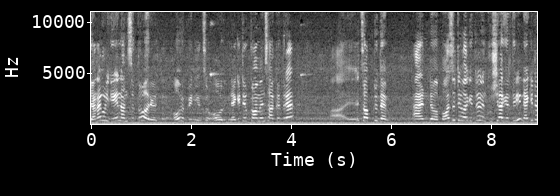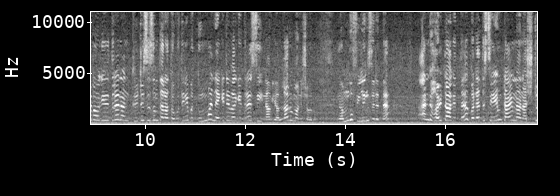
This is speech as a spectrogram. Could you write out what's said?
ಜನಗಳ್ಗೆ ಏನು ಅನಿಸುತ್ತೋ ಅವ್ರು ಹೇಳ್ತಾರೆ. ಅವ್ರ ಒಪಿನಿಯನ್ಸು ಅವ್ರ ನೆಗೆಟಿವ್ ಕಾಮೆಂಟ್ಸ್ ಹಾಕಿದ್ರೆ it's up to them and positive ಆಗಿದ್ದರೆ ನಾನು ಖುಷಿಯಾಗಿರ್ತೀನಿ ನೆಗೆಟಿವ್ ಆಗಿದ್ದರೆ ನಾನು ಕ್ರಿಟಿಸಿಸಮ್ ಥರ ತೊಗೋತೀನಿ. ಬಟ್ ತುಂಬ ನೆಗೆಟಿವ್ ಆಗಿದ್ದರೆ ಸಿ ನಾವು ಎಲ್ಲರೂ ಮನುಷ್ಯರು. ನಮಗೂ ಫೀಲಿಂಗ್ಸ್ ಇರುತ್ತೆ. ಆ್ಯಂಡ್ ಹರ್ಟ್ ಆಗುತ್ತೆ. But at the same time ನಾನು ಅಷ್ಟು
